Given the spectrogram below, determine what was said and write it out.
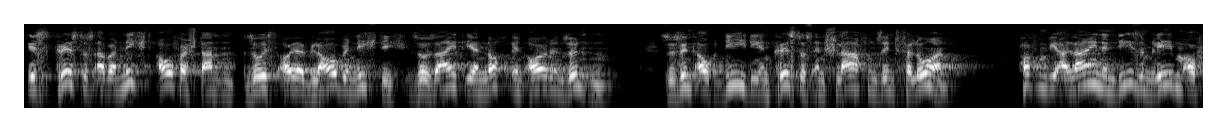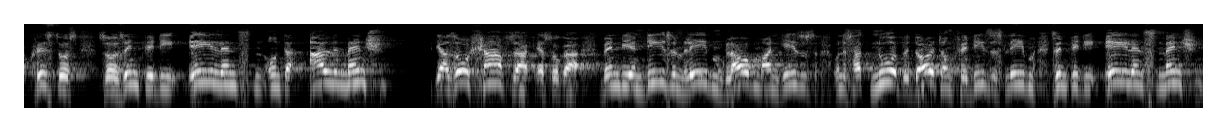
Ist Christus aber nicht auferstanden, so ist euer Glaube nichtig, so seid ihr noch in euren Sünden. So sind auch die, die in Christus entschlafen sind, verloren. Hoffen wir allein in diesem Leben auf Christus, so sind wir die elendsten unter allen Menschen. Ja, so scharf sagt er sogar, wenn wir in diesem Leben glauben an Jesus und es hat nur Bedeutung für dieses Leben, sind wir die elendsten Menschen.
